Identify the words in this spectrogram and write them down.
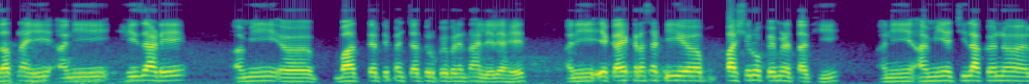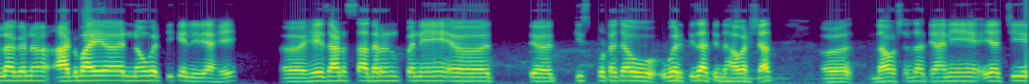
जात नाही. आणि ही झाडे आम्ही बहात्तर ते पंच्याहत्तर रुपयेपर्यंत आणलेले आहेत. आणि एका एकरासाठी पाचशे रुपये मिळतात ही. आणि आम्ही याची लागण लागण आठ बाय नऊ वरती केलेली आहे. हे झाड साधारणपणे तीस फुटाच्या वरती जाते दहा वर्षात. दहा वर्षात जाते आणि याची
